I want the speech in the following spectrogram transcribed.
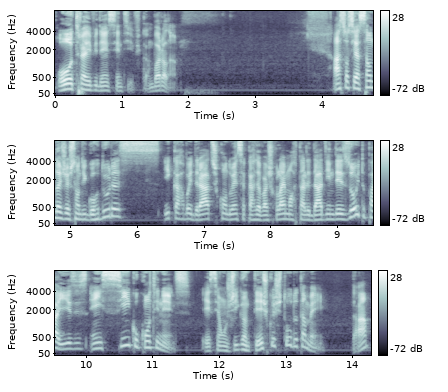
Outra evidência científica. Bora lá. A Associação da Gestão de Gorduras e Carboidratos com Doença Cardiovascular e Mortalidade em 18 países em 5 continentes. Esse é um gigantesco estudo também, tá?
